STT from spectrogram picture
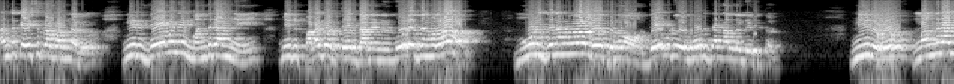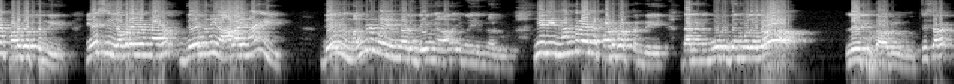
అందుకే యేసుప్రభు అన్నాడు మీరు దేవుని మందిరాన్ని మీరు పడగొడితే దానిని మూడో దినములో మూడు దినములలో లేపును. దేవుడు మూడు దినాల్లో లేపుతాడు. మీరు మందిరాన్ని పడగొట్టండి. యేసు ఎవరై ఉన్నారు? దేవుని ఆలయమై దేవుని మందిరమై ఉన్నాడు దేవుని ఆలయమై ఉన్నాడు. మీరు ఈ మందిరాన్ని పడగొట్టండి. దానిని మూడు దినములలో లేపుతాడు. చూసారా?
